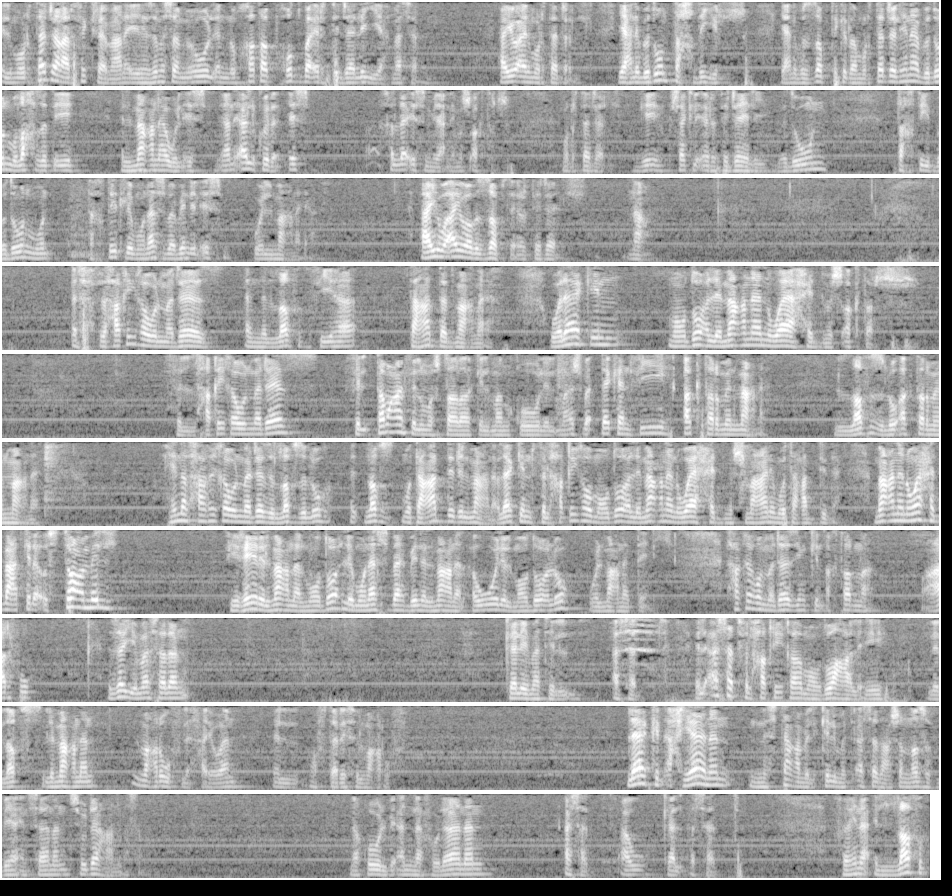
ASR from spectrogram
المرتجل على فكرة معنى إيه؟ زي مثلا نقول إنه خطب خطبة ارتجالية مثلا. أيوه المرتجل. يعني بدون تحضير. يعني بالظبط كده مرتجل هنا بدون ملاحظة إيه؟ المعنى والاسم. يعني قال كده اسم خلاه اسم يعني مش أكتر. مرتجل. جه بشكل ارتجالي بدون تخطيط بدون من... تخطيط لمناسبة بين الاسم والمعنى يعني. أيوة أيوة بالظبط ارتجال. نعم. في الحقيقة والمجاز أن اللفظ فيها تعدد معناه ولكن موضوع لمعنى واحد مش أكتر. في الحقيقة والمجاز في طبعا في المشترك المنقول المشبه ده كان فيه أكتر من معنى. اللفظ له أكتر من معنى. هنا الحقيقة والمجاز اللفظ له لفظ متعدد المعنى لكن في الحقيقة هو موضوع لمعنى واحد مش معاني متعددة. معنى واحد بعد كده استعمل في غير المعنى الموضوع لمناسبة بين المعنى الأول الموضوع له والمعنى الثاني. الحقيقة والمجاز يمكن أكثرنا عارفه زي مثلا كلمة الأسد. الأسد في الحقيقة موضوع لإيه؟ للفظ لمعنى المعروف للحيوان المفترس المعروف. لكن أحيانا نستعمل كلمة أسد عشان نصف بها إنسانا شجاعا مثلا. نقول بأن فلانا أسد أو كالأسد. فهنا اللفظ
